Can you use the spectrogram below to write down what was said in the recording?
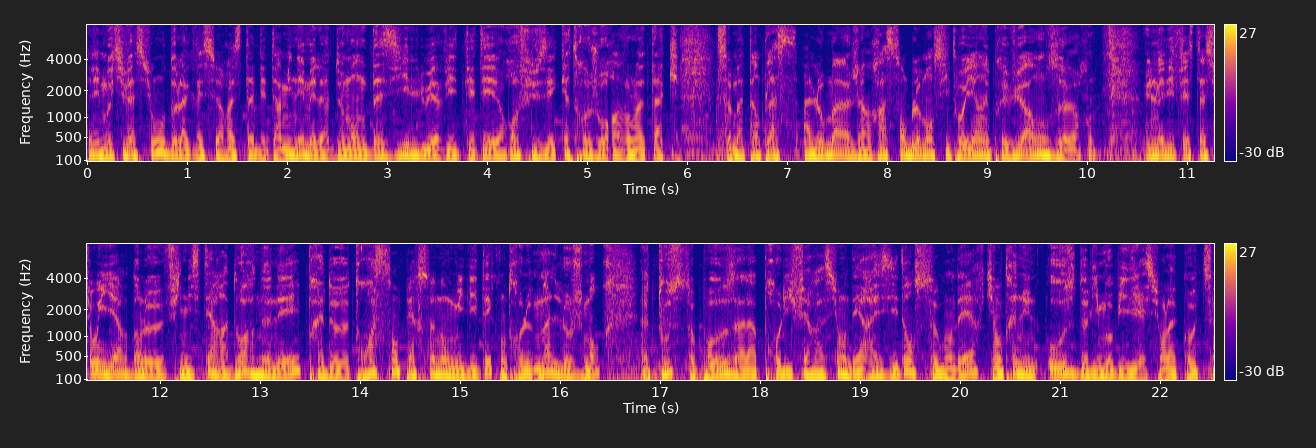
Les motivations de l'agresseur restent à déterminer, mais la demande d'asile lui avait été refusée quatre jours avant l'attaque. Ce matin, place à l'hommage. Un rassemblement citoyen est prévu à 11 heures. Une manifestation hier dans le Finistère à Douarnenez. Près de 300 personnes ont milité contre le mal logement. Tous s'opposent à la prolifération des résidences secondaires qui entraîne une hausse de l'immobilier sur la côte.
